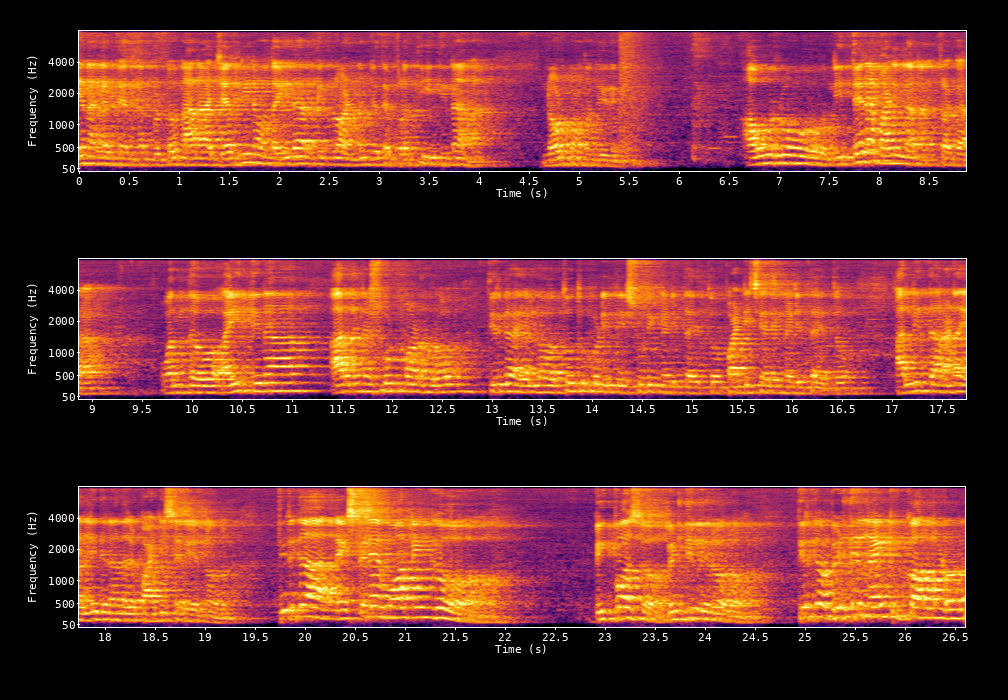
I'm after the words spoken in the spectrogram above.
ಏನಾಗುತ್ತೆ ಅಂತ ಅಂದ್ಬಿಟ್ಟು ನಾನು ಆ ಜರ್ನಿನ ಒಂದು ಐದಾರು ತಿಂಗಳು ಅಣ್ಣನ ಜೊತೆ ಪ್ರತಿ ದಿನ ನೋಡ್ಕೊಂಡು ಬಂದಿದ್ದೀನಿ. ಅವರು ನಿದ್ದೆನೇ ಮಾಡಿಲ್ಲ ನನ್ನ ಪ್ರಕಾರ. ಒಂದು ಐದು ದಿನ, ಆರು ದಿನ ಶೂಟ್ ಮಾಡೋರು, ತಿರ್ಗಾ ಎಲ್ಲೋ ತೂತುಕುಡಿಲಿ ಶೂಟಿಂಗ್ ನಡೀತಾ ಇತ್ತು, ಪಾಂಡಿಚೇರಿ ನಡೀತಾ ಇತ್ತು. ಅಲ್ಲಿಂದ ಹಣ ಎಲ್ಲಿದ್ದೀರಾ ಅಂದರೆ ಪಾಂಡಿಚೇರಿ ಅನ್ನೋರು ತಿರ್ಗಾ next day morning Bigg Boss ಬಿಡ್ದಿಲ್ ಇರೋರು ತಿರ್ಗಾ ಬಿಡ್ದಿಲ್ ನೈಟ್ ಕಾಲ್ ಮಾಡೋರು,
